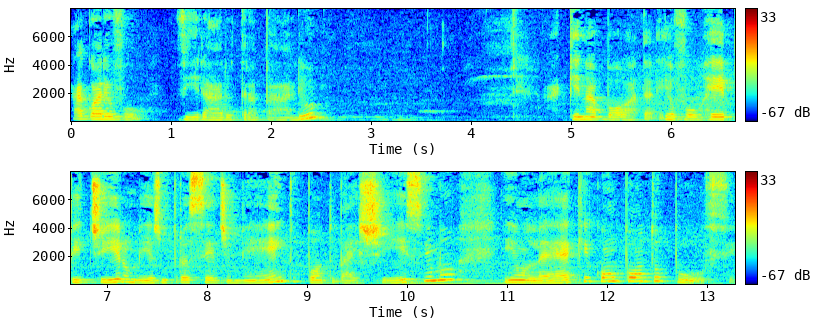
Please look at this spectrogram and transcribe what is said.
Agora, eu vou virar o trabalho. Aqui na borda, eu vou repetir o mesmo procedimento, ponto baixíssimo e um leque com ponto puff.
